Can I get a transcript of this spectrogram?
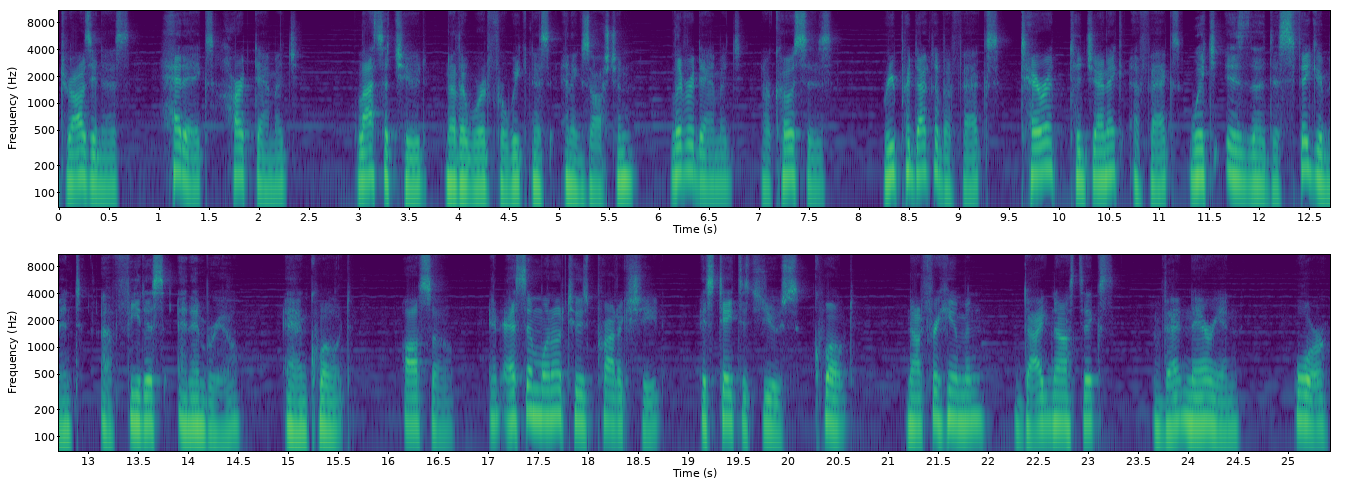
drowsiness, headaches, heart damage, lassitude, another word for weakness and exhaustion, liver damage, narcosis, reproductive effects, teratogenic effects, which is the disfigurement of fetus and embryo. End quote. Also, in SM102's product sheet, it states its use, quote, not for human, diagnostics, veterinarian, or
